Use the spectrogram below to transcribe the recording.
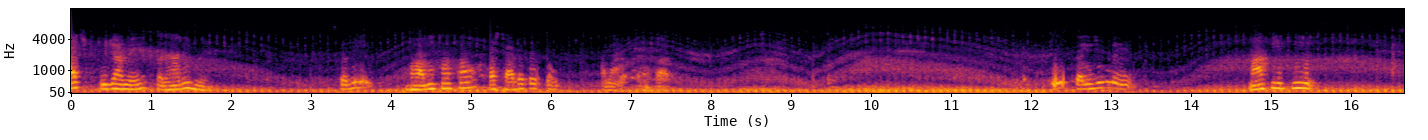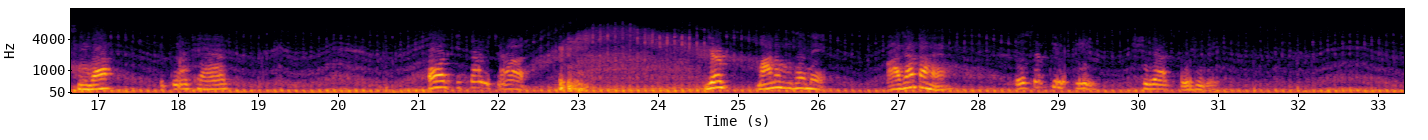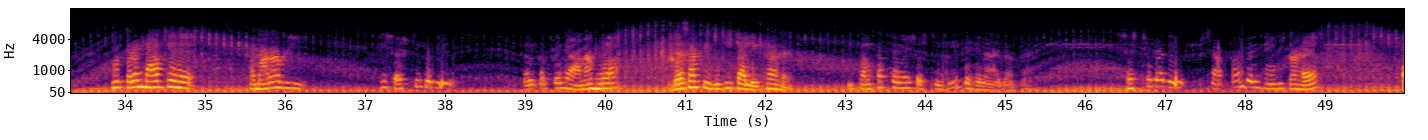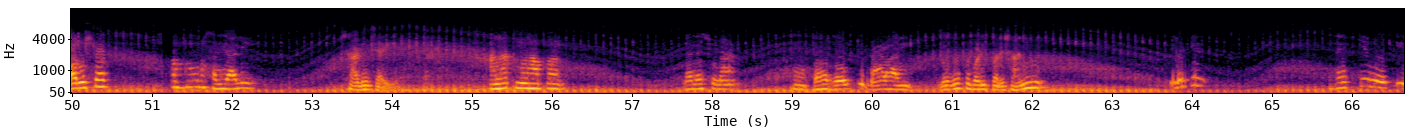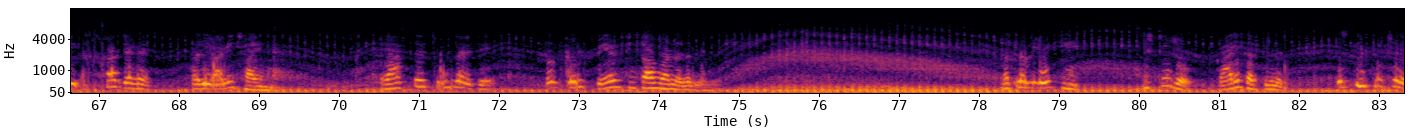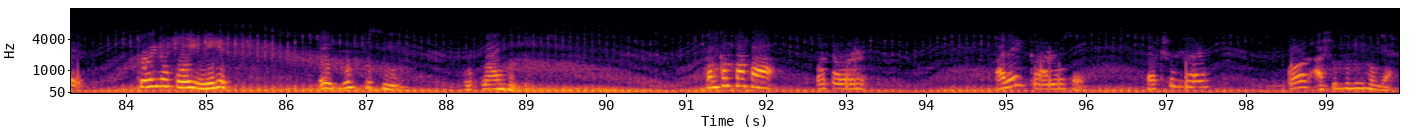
आज पूजा में पधारे हुए। सभी भाविकों को और साधकों को हमारा धन्यवाद इस कलयुग में माँ की इतनी सेवा, इतना ख्याल और इतना विचार जब मानव हृदय में आ जाता है तो सत्य की शुरुआत हो ही गई ये परम भाग्य है हमारा भी। कि षष्ठी के दिन कलकत्ते में आना हुआ जैसा कि विधि का लेखा है। कि कलकत्ते में षष्ठी ही के दिन आया जाता है। षष्ठी का दिन शाकांबरी देवी का है और उस वक्त सब हरियाली छानी चाहिए। हालाँकि यहाँ पर मैंने सुना कि बहुत ज़ोर की बाढ़ आई। लोगों को बड़ी परेशानी हुई। लेकिन देखती हूँ कि हर जगह हरियाली छाई है। रास्ते टूट गए थे तो कोई पेड़ टूटा हुआ नज़र नहीं मतलब ये कि सृष्टि जो कार्य करती है, उसके पीछे कोई न कोई निहित, एक गुप्त सी घटनाएँ होती कलकत्ता का वातावरण अनेक कारणों से प्रक्षुब्ध है और अशुद्ध भी हो गया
